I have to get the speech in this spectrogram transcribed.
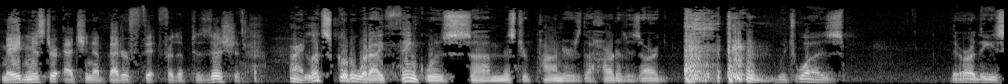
made Mr. Oetgen a better fit for the position. All right, let's go to what I think was uh, Mr. Ponder's the heart of his argument, which was there are these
